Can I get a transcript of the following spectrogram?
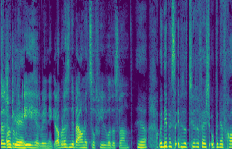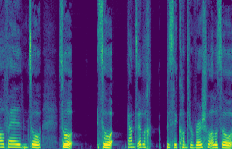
Das ist glaube ich Okay. eher weniger. Aber das sind eben auch nicht so viele, die das wollen. Ja. Und eben so, eben so Zürichfest, Open Frauenfeld und so, so, so ganz ehrlich, ein bisschen controversial, aber so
